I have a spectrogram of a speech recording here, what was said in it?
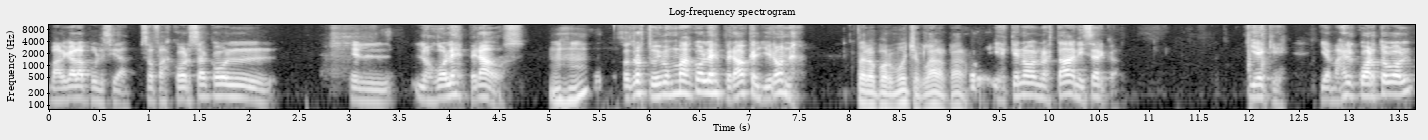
Valga la publicidad. Sofascore sacó el- el- los goles esperados. Nosotros tuvimos más goles esperados que el Girona. Pero por mucho, claro, claro. Y es que no, no estaba ni cerca. Y X. Y además el cuarto gol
